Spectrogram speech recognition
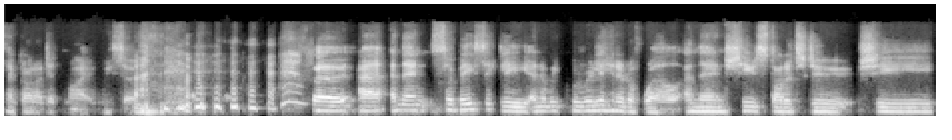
thank God I did my research." so uh, and then so basically and we, we really hit it off well. And then she started to do she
